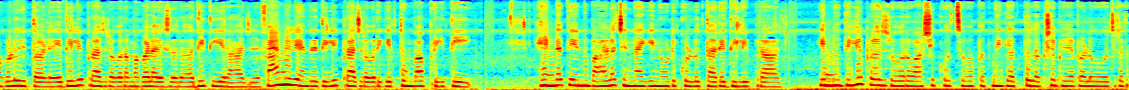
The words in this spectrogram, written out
ಮಗಳು ಇದ್ದಾಳೆ. ದಿಲೀಪ್ ರಾಜ್ ರವರ ಮಗಳ ಹೆಸರು ಅದಿತಿ ರಾಜ್. ಫ್ಯಾಮಿಲಿ ಅಂದ್ರೆ ದಿಲೀಪ್ ರಾಜ್ ರವರಿಗೆ ತುಂಬಾ ಪ್ರೀತಿ. ಹೆಂಡತಿಯನ್ನು ಬಹಳ ಚೆನ್ನಾಗಿ ನೋಡಿಕೊಳ್ಳುತ್ತಾರೆ ದಿಲೀಪ್ ರಾಜ್. ಇನ್ನು ದಿಲೀಪ್ ರಾಜ್ ರವರ ವಾರ್ಷಿಕೋತ್ಸವ ಪತ್ನಿಗೆ ಹತ್ತು ಲಕ್ಷ ಬೆಲೆ ಬಾಳುವ ವಜ್ರದ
